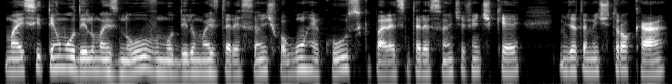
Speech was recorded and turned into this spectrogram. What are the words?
mas se tem um modelo mais novo, um modelo mais interessante, com algum recurso que parece interessante, a gente quer imediatamente trocar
